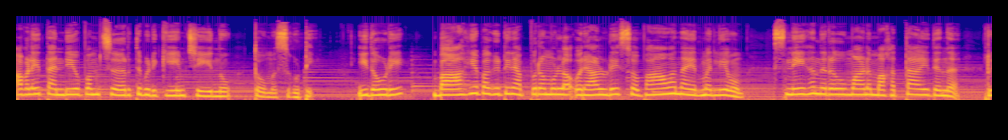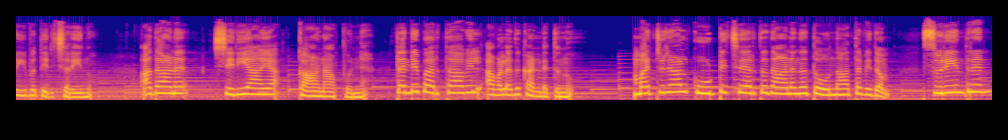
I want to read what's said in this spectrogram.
അവളെ തന്റെയൊപ്പം ചേർത്ത് പിടിക്കുകയും ചെയ്യുന്നു തോമസ് കുട്ടി ഇതോടെ ബാഹ്യപകിട്ടിനപ്പുറമുള്ള ഒരാളുടെ സ്വഭാവ നൈർമല്യവും സ്നേഹനിറവുമാണ് മഹത്തായതെന്ന് റീബ തിരിച്ചറിയുന്നു. അതാണ് ശരിയായ കാണാപ്പൊന്ന്. തന്റെ ഭർത്താവിൽ അവളത് കണ്ടെത്തുന്നു. മറ്റൊരാൾ കൂട്ടിച്ചേർത്തതാണെന്ന് തോന്നാത്ത വിധം സുരേന്ദ്രൻ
